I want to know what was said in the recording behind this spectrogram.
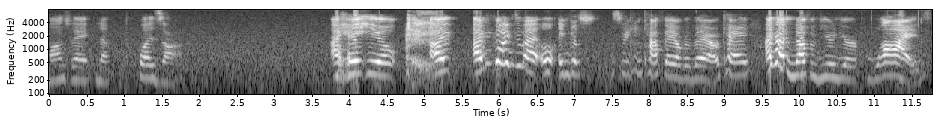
mangé le poison. I hate you. I I'm going to that little English speaking cafe over there, okay? I've had enough of you and your lies.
